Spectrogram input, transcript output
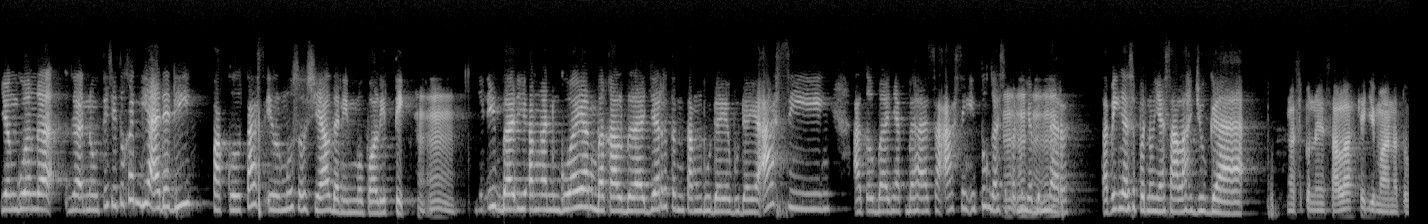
yang gue nggak nggak notice itu kan dia ada di Fakultas Ilmu Sosial dan Ilmu Politik. Mm -hmm. Jadi bayangan gue yang bakal belajar tentang budaya-budaya asing atau banyak bahasa asing itu nggak sepenuhnya mm -hmm. benar, tapi nggak sepenuhnya salah juga. Nggak sepenuhnya salah kayak gimana tuh?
